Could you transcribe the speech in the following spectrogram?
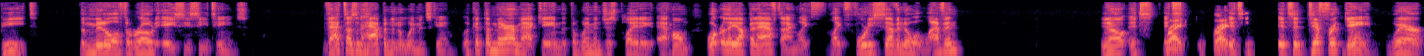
beat the middle of the road ACC teams. That doesn't happen in a women's game. Look at the Merrimack game that the women just played at home. What were they up at halftime? Like like 47 to 11? You know, it's, it's right, right. It's it's a different game where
